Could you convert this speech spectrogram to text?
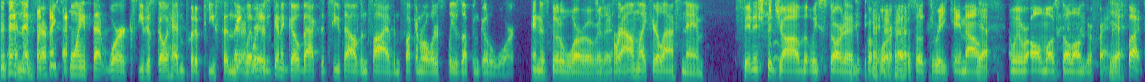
and then for every point that works, you just go ahead and put a piece in there, and we're in. just gonna go back to 2005 and fucking roll our sleeves up and go to war. And just go to war over Just this. brown like your last name. Finish the job that we started before episode three came out, Yeah. and we were almost no longer friends. Yeah. But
